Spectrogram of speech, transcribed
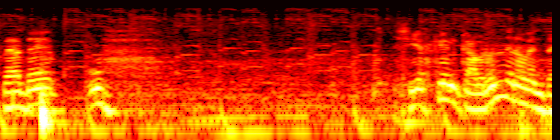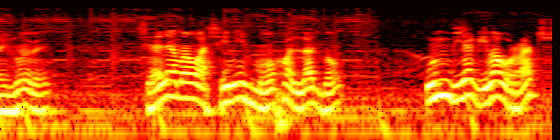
Espérate. Uf. Si es que el cabrón de 99 se ha llamado a sí mismo, ojo al dato, un día que iba borracho.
